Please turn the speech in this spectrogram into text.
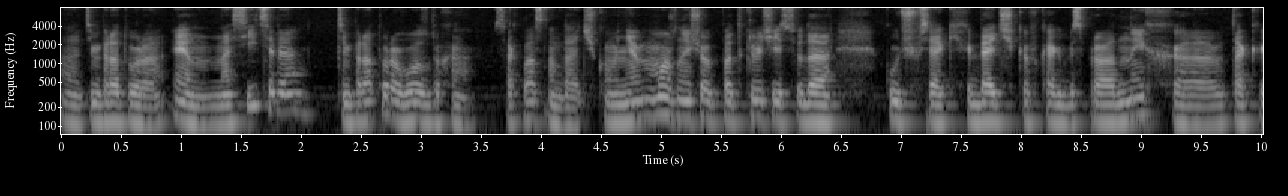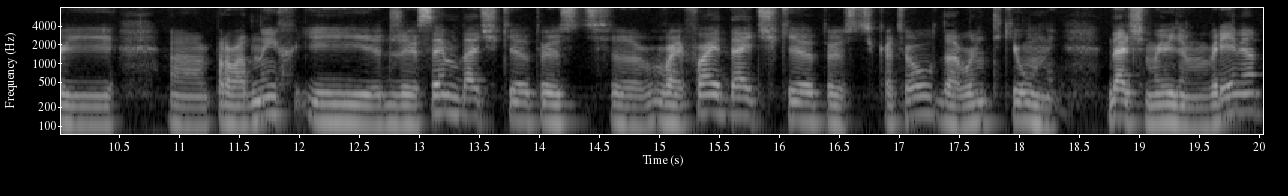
э, температура N носителя, температура воздуха согласно датчику. Мне можно еще подключить сюда кучу всяких датчиков, как беспроводных, так и проводных, и GSM датчики, то есть Wi-Fi датчики, то есть котел довольно-таки умный. Дальше мы видим время,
